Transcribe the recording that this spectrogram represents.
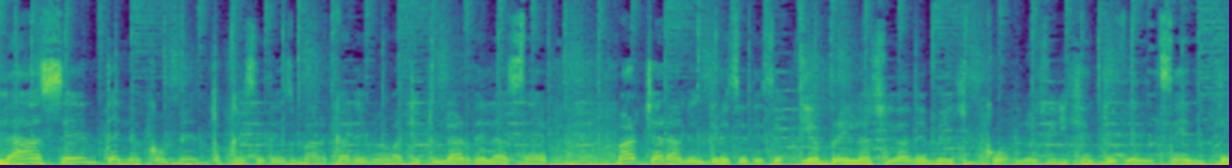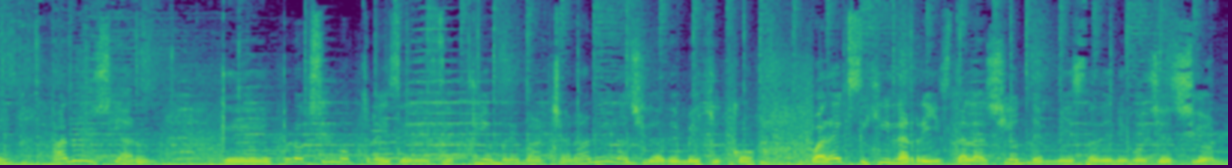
La CENTE le comento que se desmarca de nueva titular de la CEP. Marcharán el 13 de septiembre en la Ciudad de México. Los dirigentes del CENTE anunciaron que el próximo 13 de septiembre marcharán en la Ciudad de México para exigir la reinstalación de mesa de negociación.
